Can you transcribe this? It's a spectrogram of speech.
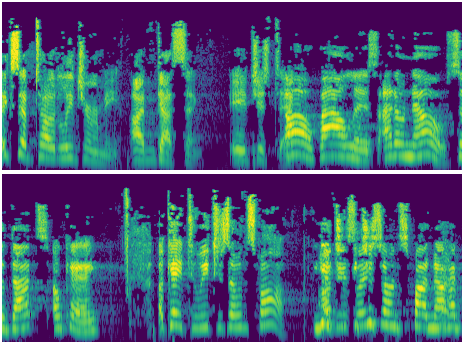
except totally germy. I'm guessing it just Oh wow, Liz. I don't know. So that's okay. okay. To each his own spa. Yeah, obviously. it's his own spot. Now, have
